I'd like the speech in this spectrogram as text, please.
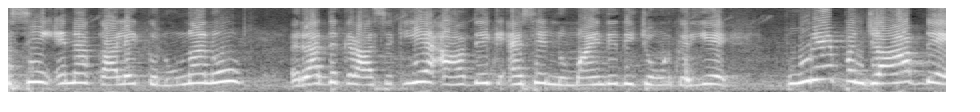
ਅਸੀਂ ਇਹਨਾਂ ਕਾਲੇ ਕਾਨੂੰਨਾਂ ਨੂੰ ਰੱਦ ਕਰਾ ਸਕੀਏ, ਆਪਦੇ ਇੱਕ ਐਸੇ ਨੁਮਾਇੰਦੇ ਦੀ ਚੋਣ ਕਰੀਏ। ਪੂਰੇ ਪੰਜਾਬ ਦੇ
